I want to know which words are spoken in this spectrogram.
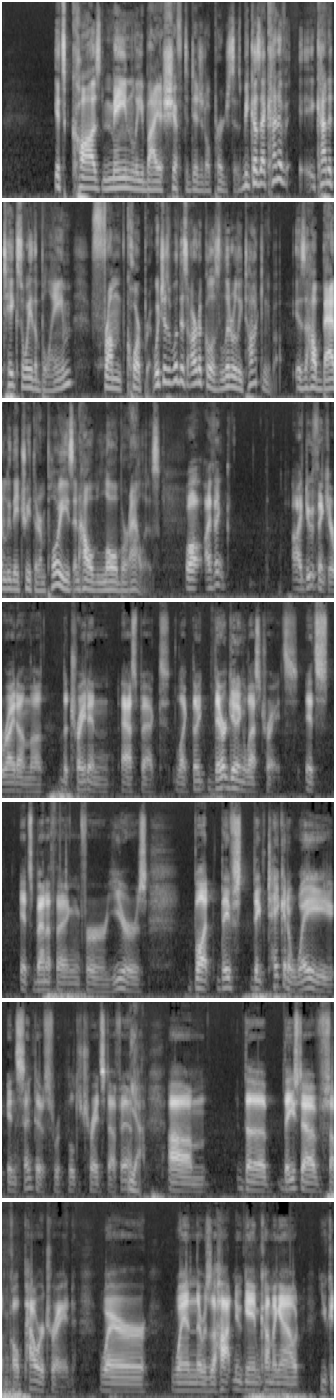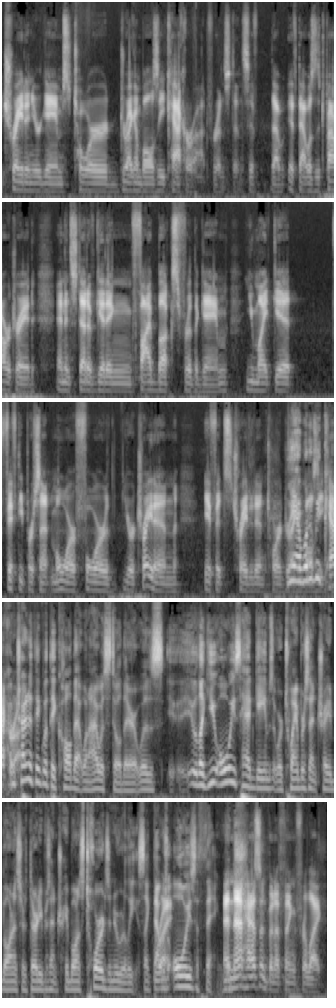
it's caused mainly by a shift to digital purchases because that kind of it kind of takes away the blame from corporate, which is what this article is literally talking about. Is how badly they treat their employees and how low morale is. Well, I think I do think you're right on the the trade-in aspect. Like they they're getting less trades. It's it's been a thing for years, but they've they've taken away incentives for people to trade stuff in. Yeah. Um, the they used to have something called power trade, where when there was a hot new game coming out, you could trade in your games toward Dragon Ball Z Kakarot, for instance, if that if that was the power trade, and instead of getting five bucks for the game, you might get fifty percent more for your trade in if it's traded in toward Dragon yeah, what Ball did we? Z Kakarot. I'm trying to think what they called that when I was still there. It was it, it- like you always had games that were 20% trade bonus or 30% trade bonus towards a new release. Like that was always a thing. and that hasn't been a thing for like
